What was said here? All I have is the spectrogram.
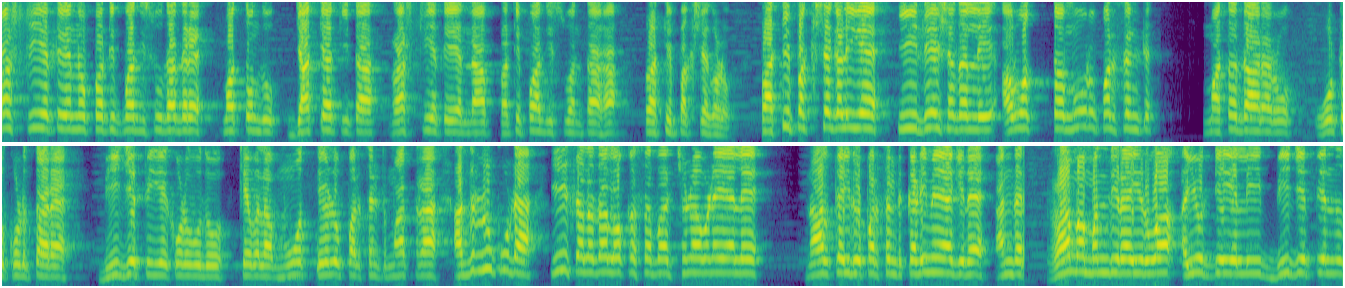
ರಾಷ್ಟ್ರೀಯತೆಯನ್ನು ಪ್ರತಿಪಾದಿಸುವುದಾದರೆ ಮತ್ತೊಂದು ಜಾತ್ಯತೀತ ರಾಷ್ಟ್ರೀಯತೆಯನ್ನ ಪ್ರತಿಪಾದಿಸುವಂತಹ ಪ್ರತಿಪಕ್ಷಗಳು. ಪ್ರತಿಪಕ್ಷಗಳಿಗೆ ಈ ದೇಶದಲ್ಲಿ ಅರವತ್ತ ಮೂರು ಪರ್ಸೆಂಟ್ ಮತದಾರರು ಓಟು ಕೊಡುತ್ತಾರೆ. ಬಿಜೆಪಿಗೆ ಕೊಡುವುದು ಕೇವಲ ಮೂವತ್ತೇಳು ಪರ್ಸೆಂಟ್ ಮಾತ್ರ. ಅದರಲ್ಲೂ ಕೂಡ ಈ ಸಲದ ಲೋಕಸಭಾ ಚುನಾವಣೆಯಲ್ಲಿ ನಾಲ್ಕೈದು ಪರ್ಸೆಂಟ್ ಕಡಿಮೆಯಾಗಿದೆ. ಅಂದರೆ ರಾಮ ಮಂದಿರ ಇರುವ ಅಯೋಧ್ಯೆಯಲ್ಲಿ ಬಿಜೆಪಿಯನ್ನು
